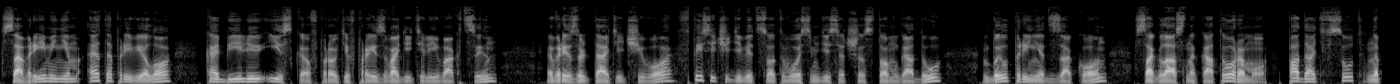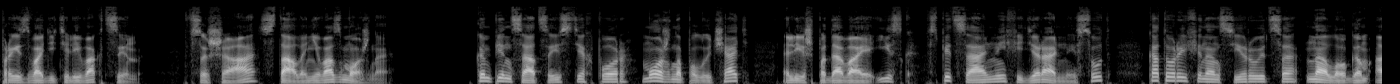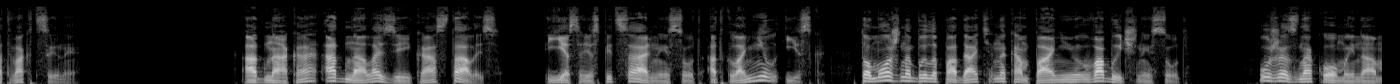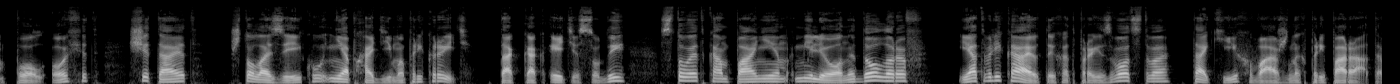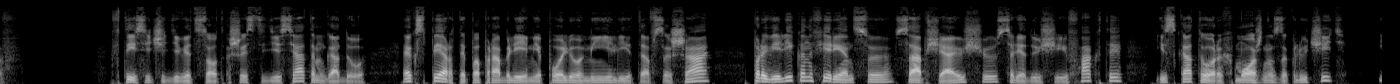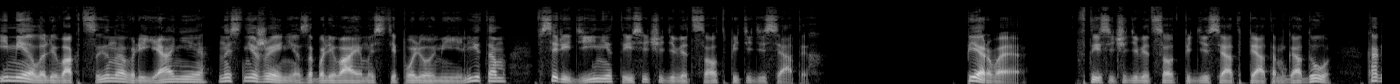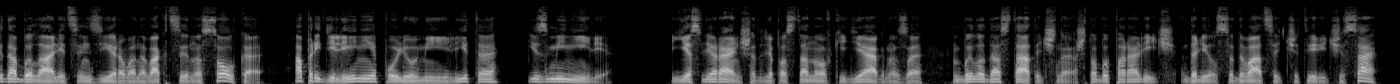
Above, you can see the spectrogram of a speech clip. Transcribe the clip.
Со временем это привело к обилию исков против производителей вакцин, в результате чего в 1986 году был принят закон, согласно которому подать в суд на производителей вакцин в США стало невозможно. Компенсации с тех пор можно получать, лишь подавая иск в специальный федеральный суд, который финансируется налогом от вакцины. Однако одна лазейка осталась. Если специальный суд отклонил иск, то можно было подать на компанию в обычный суд. Уже знакомый нам Пол Оффит считает, что лазейку необходимо прикрыть, так как эти суды стоят компаниям миллионы долларов и отвлекают их от производства таких важных препаратов. В 1960 году эксперты по проблеме полиомиелита в США провели конференцию, сообщающую следующие факты, из которых можно заключить, имела ли вакцина влияние на снижение заболеваемости полиомиелитом в середине 1950-х. Первое. В 1955 году, когда была лицензирована вакцина Солка, определение полиомиелита изменили. Если раньше для постановки диагноза было достаточно, чтобы паралич длился 24 часа,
